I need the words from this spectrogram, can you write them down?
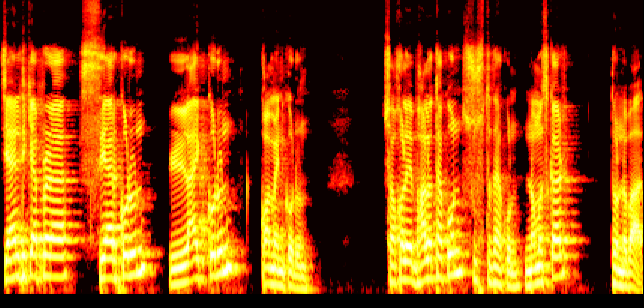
চ্যানেলটিকে আপনারা শেয়ার করুন লাইক করুন কমেন্ট করুন। সকলে ভালো থাকুন, সুস্থ থাকুন। নমস্কার, ধন্যবাদ।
